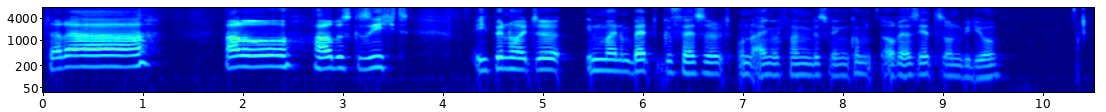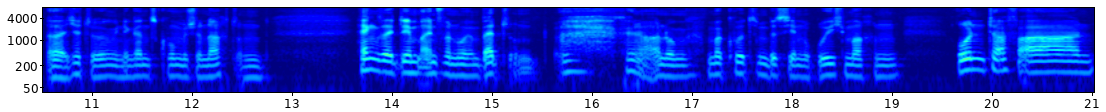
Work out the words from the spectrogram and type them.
Tada! Hallo, halbes Gesicht. Ich bin heute in meinem Bett gefesselt und eingefangen, deswegen kommt auch erst jetzt so ein Video. Äh, ich hatte irgendwie eine ganz komische Nacht und hänge seitdem einfach nur im Bett und äh, keine Ahnung, mal kurz ein bisschen ruhig machen, runterfahren,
